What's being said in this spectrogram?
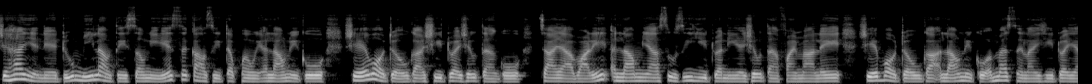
ရဟတ်ရင်နဲ့အတူမီးလောင်သေးဆုံးနေတဲ့စစ်ကောင်စီတပ်ဖွဲ့ဝင်အလောင်းတွေကိုရဲဘော်တုံကရှီတွက်ရုပ်တံကိုကြားရပါတယ်အလောင်းများစုစည်းရည်တွက်နေတဲ့ရုပ်တံဖိုင်မှာလည်းရဲဘော်တုံကအလောင်းတွေကိုအမှတ်စင်လိုက်ရည်တွက်ရ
